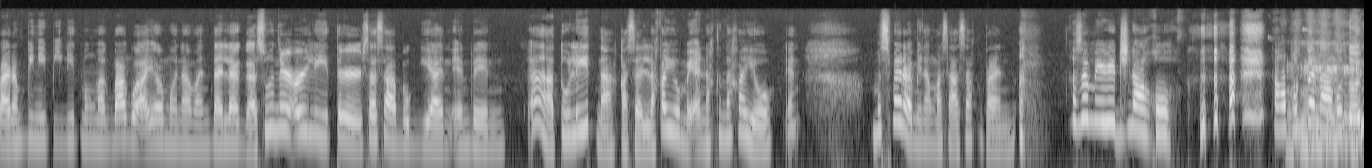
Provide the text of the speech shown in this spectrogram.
Parang pinipilit mong magbago, ayaw mo naman talaga. Sooner or later, sasabog yan and then, ah, too late na. Kasal na kayo, may anak na kayo. Then, mas marami nang masasaktan. Nasa marriage na ako. Nakapunta na ako doon.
